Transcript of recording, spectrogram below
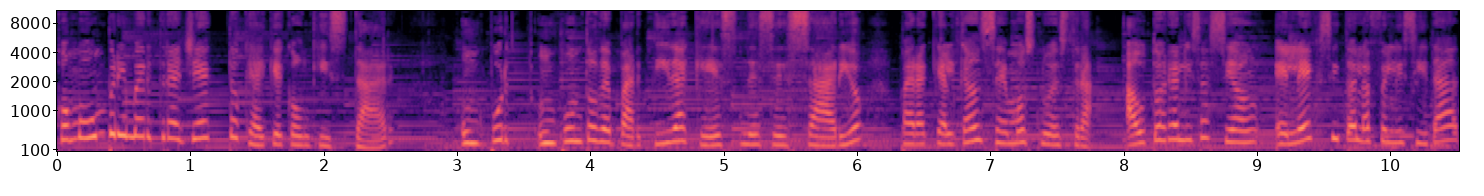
como un primer trayecto que hay que conquistar, un, un, punto de partida que es necesario para que alcancemos nuestra autorrealización, el éxito, la felicidad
